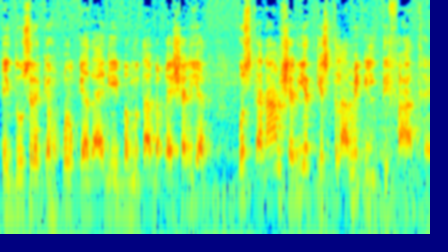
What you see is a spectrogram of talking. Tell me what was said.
ایک دوسرے کے حقوق کی ادائیگی، بمطابق شریعت، اس کا نام شریعت کی اصطلاح میں التفات ہے۔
